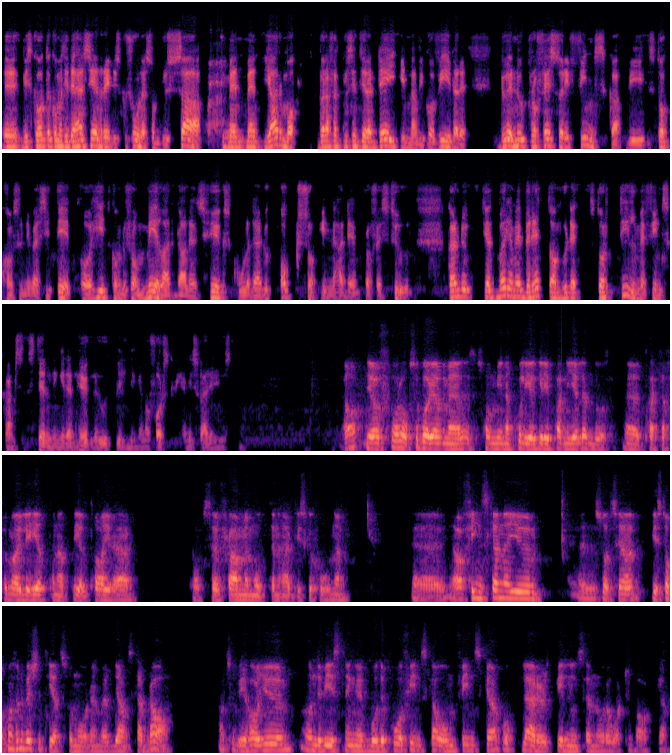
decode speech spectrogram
Eh, vi ska återkomma till det här senare i diskussionen som du sa, men, men Jarmo, bara för att presentera dig innan vi går vidare. Du är nu professor i finska vid Stockholms universitet och hit kom du från Mälardalens högskola där du också innehade en professur. Kan du till att börja med berätta om hur det står till med finskans ställning i den högre utbildningen och forskningen i Sverige just nu? Ja, jag får också börja med, som mina kollegor i panelen, då, eh, tacka för möjligheten att delta i det här och ser fram emot den här diskussionen. Eh, ja, finskan är ju Eh, så att säga, i Stockholms universitet så mår den väl ganska bra. Alltså vi har ju undervisning både på finska och om finska och lärarutbildning sedan några år tillbaka.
